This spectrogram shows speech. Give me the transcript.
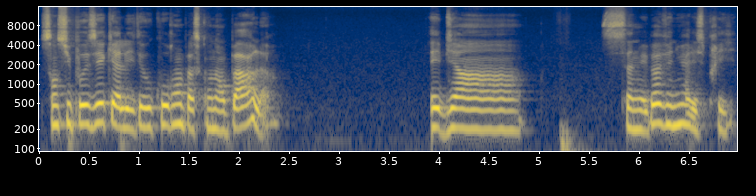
sans supposer qu'elle était au courant parce qu'on en parle, eh bien, ça ne m'est pas venu à l'esprit.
